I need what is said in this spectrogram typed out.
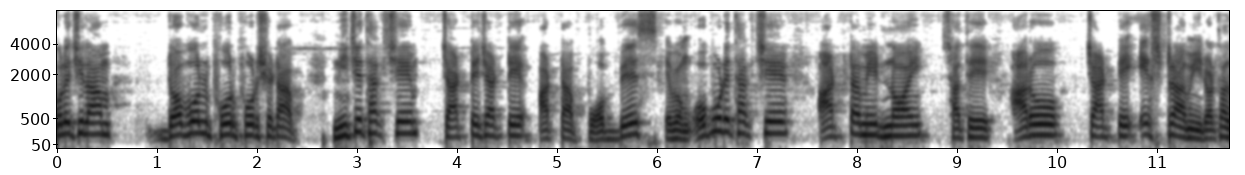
বলেছিলাম ডবল ফোর ফোর সেট নিচে থাকছে চারটে চারটে আটটা পপ বেস এবং ওপরে থাকছে আটটা মিড নয়, সাথে আরও চারটে এক্সট্রা মিড অর্থাৎ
